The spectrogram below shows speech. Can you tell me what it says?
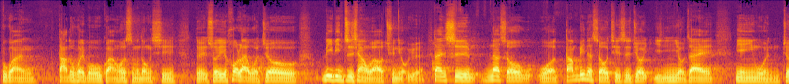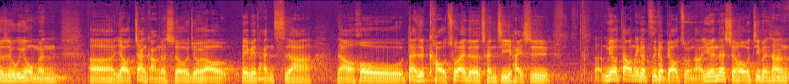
不管。大都会博物馆或者什么东西，对，所以后来我就立定志向，我要去纽约。但是那时候我当兵的时候，其实就已经有在念英文，就是因为我们呃要站岗的时候就要背背单词啊，然后但是考出来的成绩还是呃没有到那个资格标准啊，因为那时候基本上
